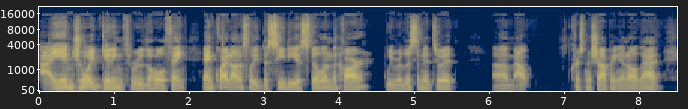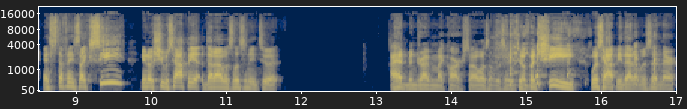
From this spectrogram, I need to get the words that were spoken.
I enjoyed getting through the whole thing. And quite honestly, the CD is still in the car. We were listening to it um, out Christmas shopping and all that. And Stephanie's like, see, you know, she was happy that I was listening to it. I had been driving my car, so I wasn't listening to it, but she was happy that it was in there.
